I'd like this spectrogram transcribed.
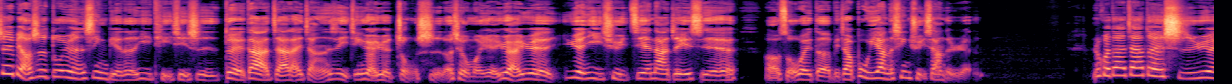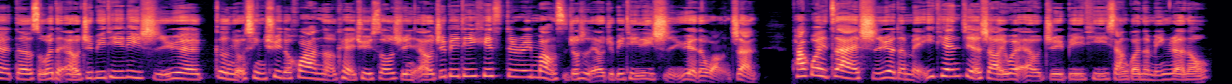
这也表示多元性别的议题，其实对大家来讲是已经越来越重视了，而且我们也越来越愿意去接纳这一些呃所谓的比较不一样的性取向的人。如果大家对十月的所谓的 LGBT 历史月更有兴趣的话呢，可以去搜寻 LGBT History Month，就是 LGBT 历史月的网站，它会在十月的每一天介绍一位 LGBT 相关的名人哦。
